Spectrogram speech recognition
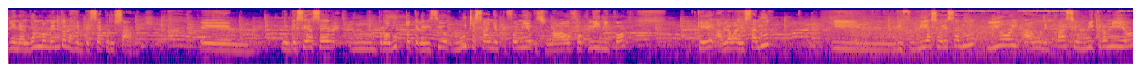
y en algún momento las empecé a cruzar. Eh, empecé a hacer un producto televisivo muchos años que fue mío, que se llamaba Ojo Clínico, que hablaba de salud y mm, difundía sobre salud y hoy hago un espacio, un micro mío,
